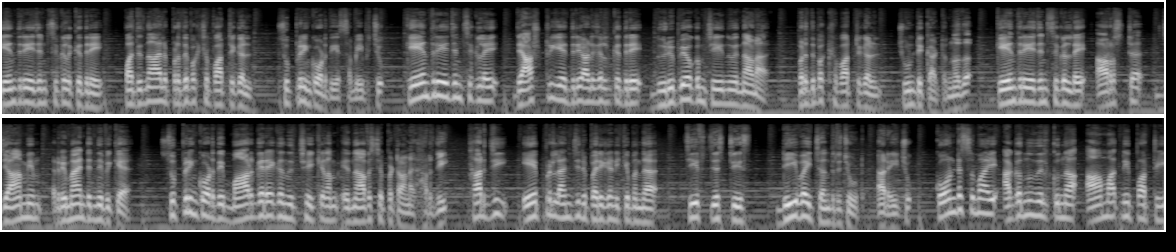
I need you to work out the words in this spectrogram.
കേന്ദ്ര ഏജൻസികൾക്കെതിരെ പതിനാല് പ്രതിപക്ഷ പാർട്ടികൾ സുപ്രീംകോടതിയെ സമീപിച്ചു. കേന്ദ്ര ഏജൻസികളെ രാഷ്ട്രീയ എതിരാളികൾക്കെതിരെ ദുരുപയോഗം ചെയ്യുന്നുവെന്നാണ് പ്രതിപക്ഷ പാർട്ടികൾ ചൂണ്ടിക്കാട്ടുന്നത്. കേന്ദ്ര ഏജൻസികളുടെ അറസ്റ്റ് ജാമ്യം റിമാൻഡ് എന്നിവയ്ക്ക് സുപ്രീംകോടതി മാർഗരേഖ നിശ്ചയിക്കണം എന്നാവശ്യപ്പെട്ടാണ് ഹർജി. ഹർജി ഏപ്രിൽ അഞ്ചിന് പരിഗണിക്കുമെന്ന് chief justice D Y Chandrachud അറിയിച്ചു. കോൺഗ്രസുമായി അകന്നു നിൽക്കുന്ന Aam Aadmi Party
